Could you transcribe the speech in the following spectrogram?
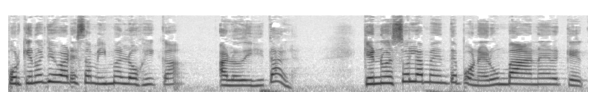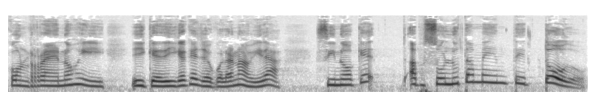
¿por qué no llevar esa misma lógica a lo digital? Que no es solamente poner un banner que con renos y, y que diga que llegó la Navidad, sino que absolutamente todos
